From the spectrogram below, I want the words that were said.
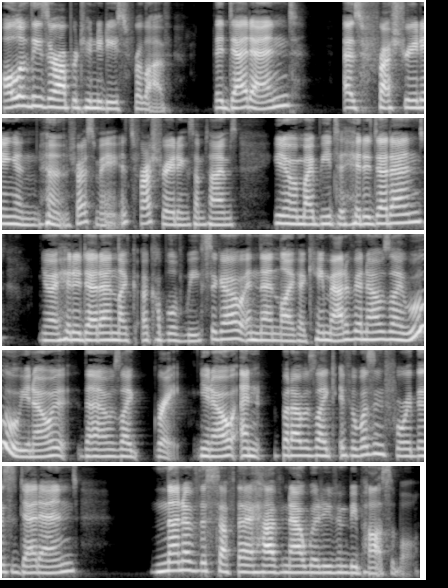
all of these are opportunities for love. The dead end, as frustrating and trust me, it's frustrating sometimes. You know, it might be to hit a dead end. You know, I hit a dead end like a couple of weeks ago, and then like I came out of it and I was like, "Ooh," you know. Then I was like, "Great," you know. And but I was like, if it wasn't for this dead end, none of the stuff that I have now would even be possible.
